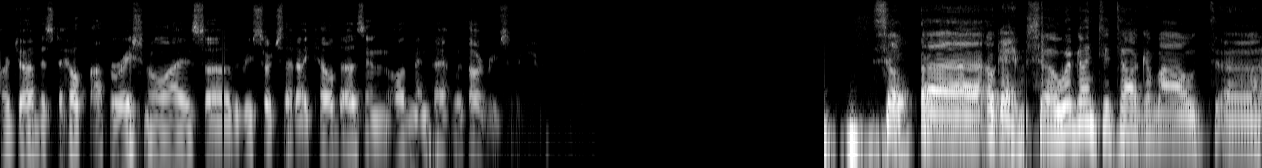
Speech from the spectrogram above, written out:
our job is to help operationalize uh, the research that Eitel does and augment that with our research. So, uh, okay, so we're going to talk about, uh,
